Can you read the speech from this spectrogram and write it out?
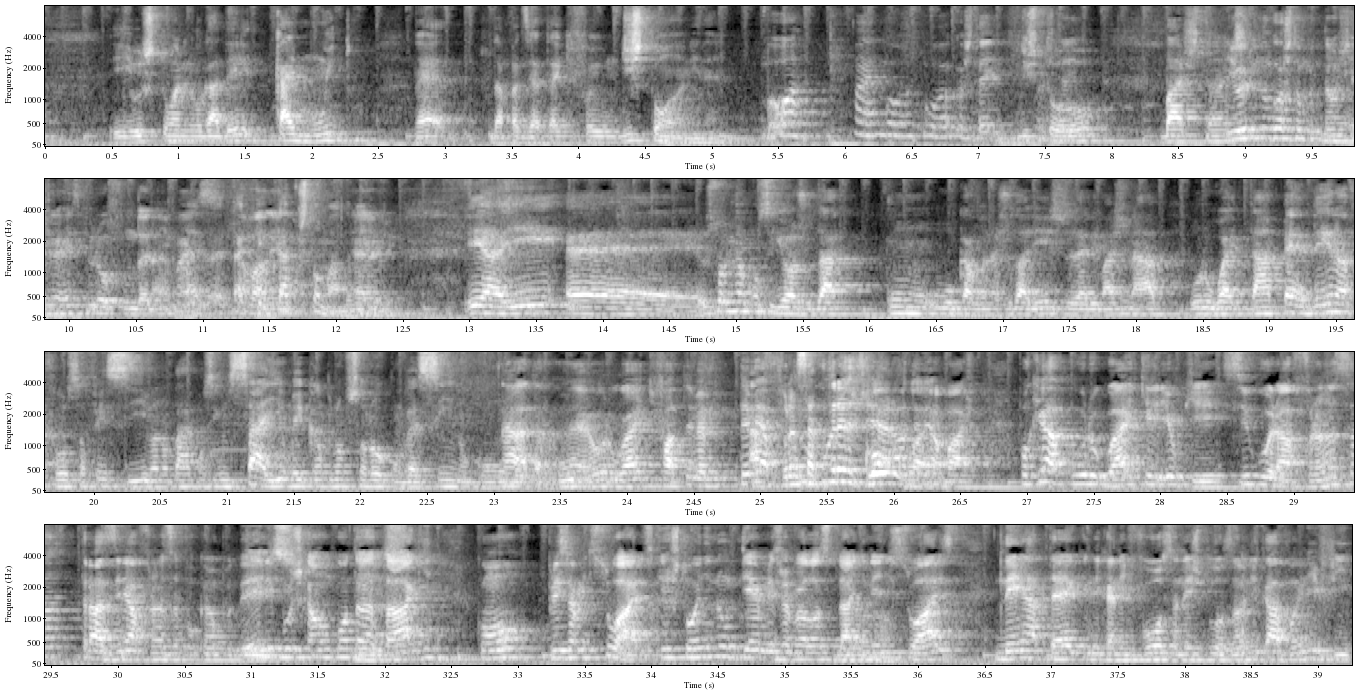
e o Stuani no lugar dele cai muito, né? Dá para dizer até que foi um Distoane, né? Boa. É, boa, boa, gostei. Destourou Gostei. Bastante. Yuri não gostou muito não, chega respirou fundo ali, mas, Mas tá tá, tá acostumado, né? É. E aí, é, o Story não conseguiu ajudar como o Cavani ajudaria, isso era imaginado. O Uruguai estava perdendo a força ofensiva, não estava conseguindo sair, o meio campo não funcionou com o Vecino, com Nada. o Botafogo. É, o Uruguai de fato teve, teve A França cultura trancou o Uruguai. abaixo. Porque a- o Uruguai queria o quê? Segurar a França, trazer a França para o campo dele Isso. e buscar um contra-ataque com principalmente Soares. Que o Stone não tem a mesma velocidade Não, nem de Soares, nem a técnica, nem força, nem explosão de Cavani, enfim.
